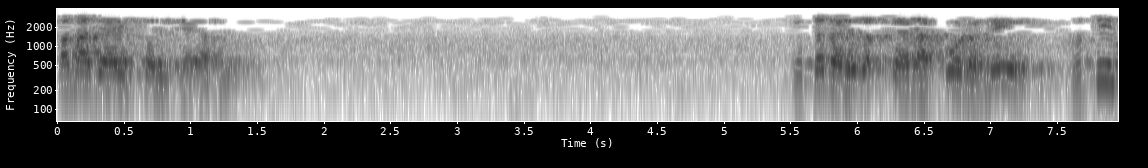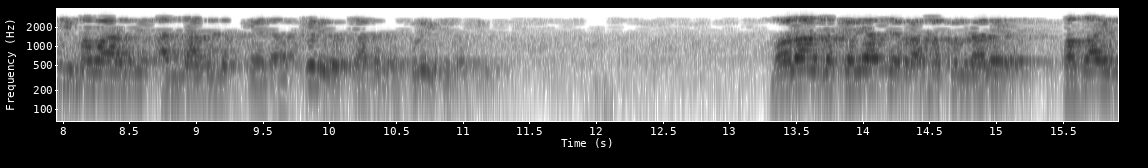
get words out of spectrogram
په ناجایز طریقې اخلې که ته د رزق پیدا کول نه نو تی ذمه وار دی الله رزق پیدا کړی او تعالی له خولې کې درکړي مولانا زکریا صاحب رحمت الله علیه فضائل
